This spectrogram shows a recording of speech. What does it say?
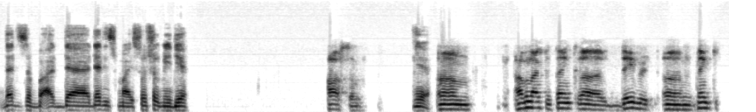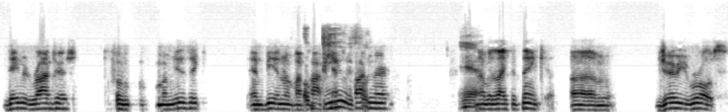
that's about that. That is my social media. Awesome. Yeah. Um, I would like to thank uh, David, um, thank David Rogers for my music and being on my oh, podcast beautiful. partner. Yeah. And I would like to thank um, Jerry Royce,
